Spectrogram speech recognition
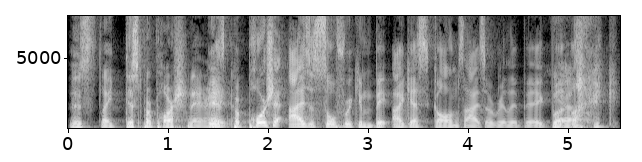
it's like disproportionate right his proportionate eyes are so freaking big. I guess Gollum's eyes are really big, but Yeah. like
